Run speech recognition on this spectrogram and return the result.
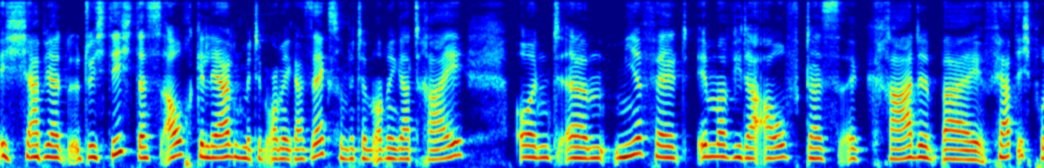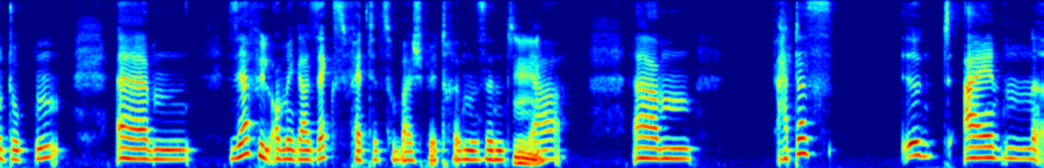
ich habe ja durch dich das auch gelernt mit dem Omega-6 und mit dem Omega-3 und ähm, mir fällt immer wieder auf, dass äh, gerade bei Fertigprodukten ähm, sehr viel Omega-6-Fette zum Beispiel drin sind, Mhm. ja. Ähm, hat das irgendeinen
